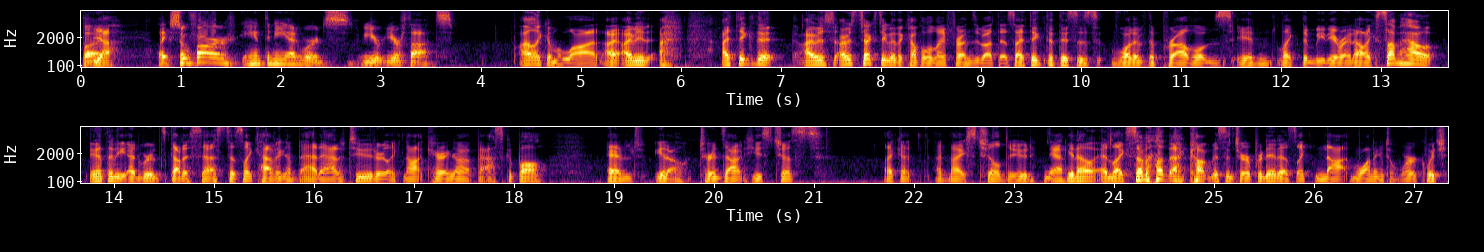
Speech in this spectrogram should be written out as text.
but Yeah. like so far Anthony Edwards your your thoughts I like him a lot. I, I mean, I, I think that I was I was texting with a couple of my friends about this. I think that this is one of the problems in like the media right now. Like somehow Anthony Edwards got assessed as like having a bad attitude or like not caring about basketball, and you know, turns out he's just like a, a nice chill dude. Yeah. You know, and like somehow that got misinterpreted as like not wanting to work, which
